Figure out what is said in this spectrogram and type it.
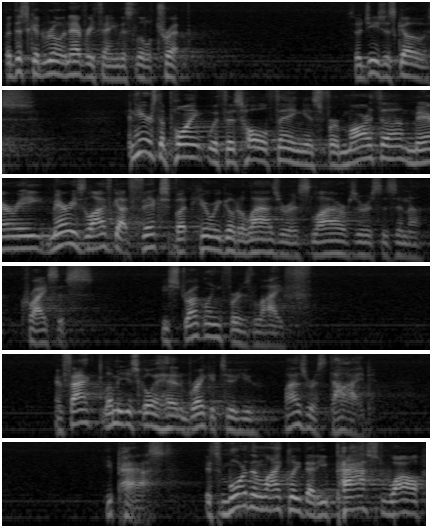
But this could ruin everything, this little trip. So Jesus goes. And here's the point with this whole thing is for Martha, Mary, Mary's life got fixed, but here we go to Lazarus. Lazarus is in a crisis. He's struggling for his life. In fact, let me just go ahead and break it to you Lazarus died, he passed. It's more than likely that he passed while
